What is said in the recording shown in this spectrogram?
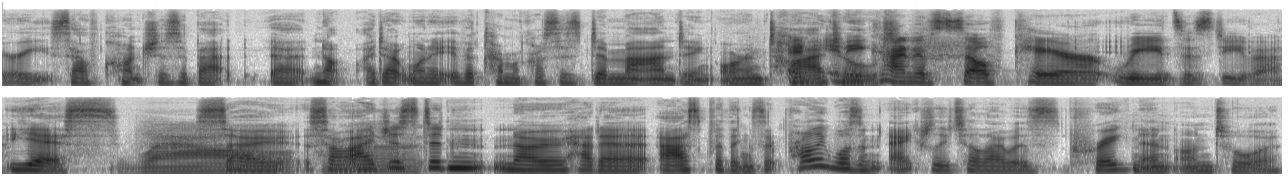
very self conscious about, uh, not, I don't want to ever come across as demanding or And entitled. any kind of self care reads as diva. Yes. Wow, So so I just didn't know how to ask for things. It probably wasn't actually till I was pregnant on tour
